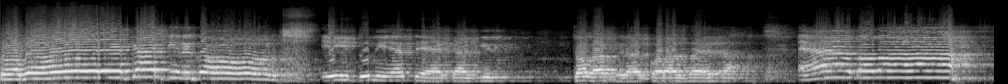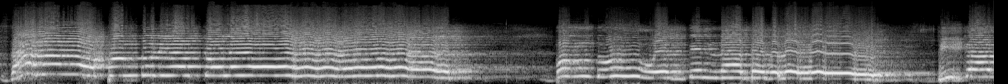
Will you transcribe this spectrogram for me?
কবর একাকির ঘর। এই দুনিয়াতে একাকির চলাফেরা করা যায় না। এ বাবা, যারা বন্ধু একদিন না থাকলে বিকাল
